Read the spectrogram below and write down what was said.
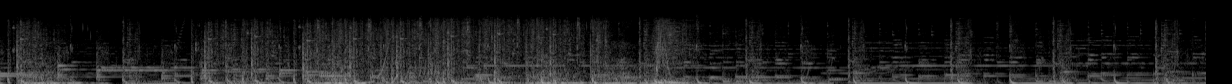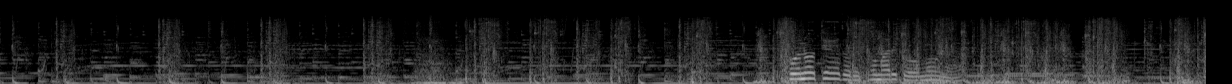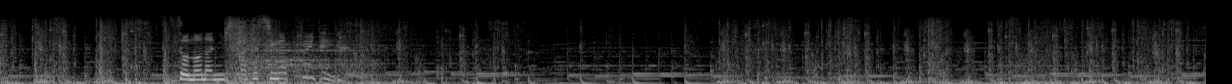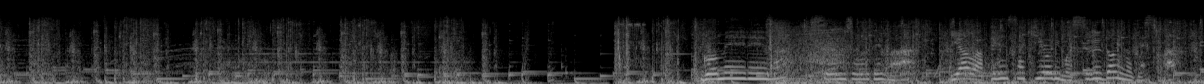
この程度で止まると思うなその名に私がついている。ご命令は？戦場では。矢はペン先よりも鋭いのですわ。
